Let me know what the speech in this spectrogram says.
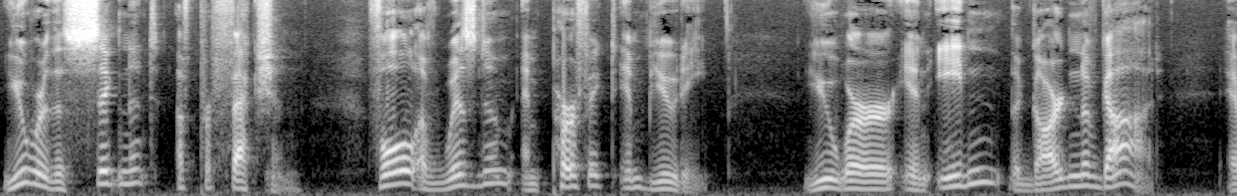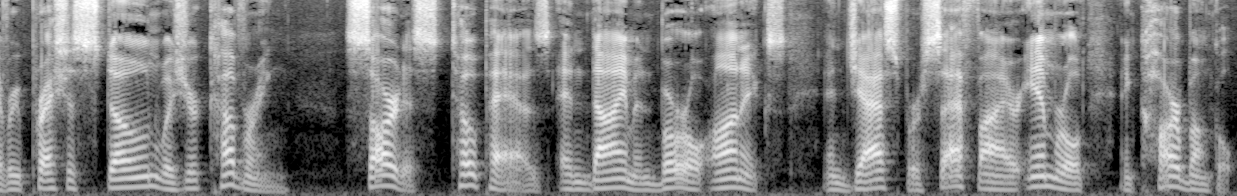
You were the signet of perfection, full of wisdom and perfect in beauty. You were in Eden, the garden of God. Every precious stone was your covering sardius, topaz, and diamond, beryl, onyx, and jasper, sapphire, emerald, and carbuncle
